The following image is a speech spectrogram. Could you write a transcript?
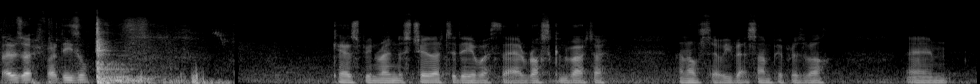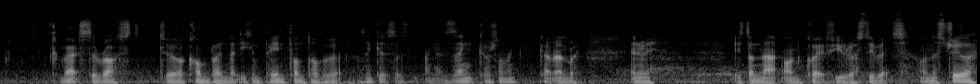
Bowser for diesel. Kev's been round this trailer today with a rust converter and obviously a wee bit of sandpaper as well. Um, converts the rust to a compound that you can paint on top of it. I think it's a, like a zinc or something, can't remember. Anyway, he's done that on quite a few rusty bits on this trailer,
